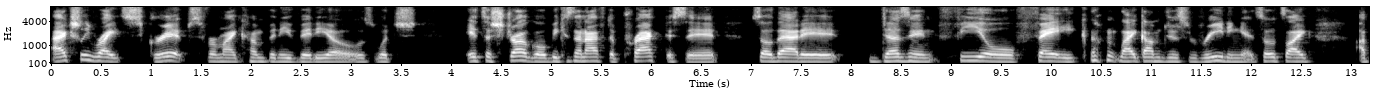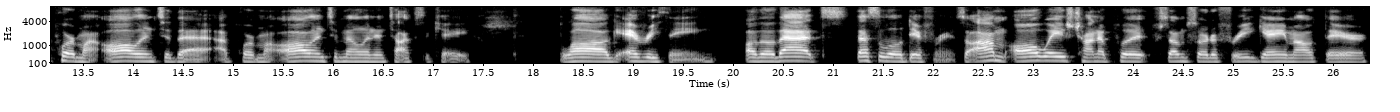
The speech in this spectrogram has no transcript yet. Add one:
I actually write scripts for my company videos, which it's a struggle because then I have to practice it so that it doesn't feel fake, like I'm just reading it. So it's like I pour my all into that. I pour my all into Melanin Intoxicate, blog, everything although that's that's a little different. So i'm always trying to put some sort of free game out there.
